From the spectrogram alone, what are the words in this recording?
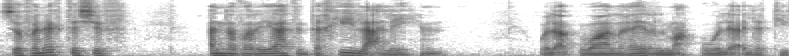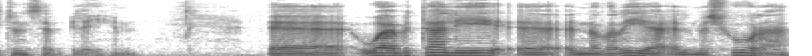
سوف نكتشف النظريات الدخيلة عليهم والأقوال غير المعقولة التي تنسب إليهم. آه، وبالتالي آه، النظرية المشهورة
